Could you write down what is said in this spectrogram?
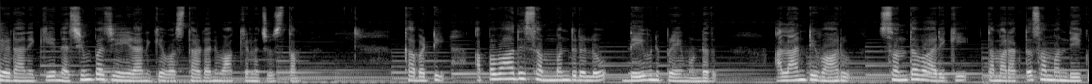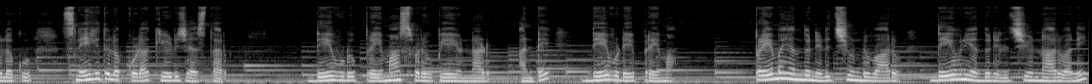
చేయడానికి నశింపజేయడానికే వస్తాడని వాక్యంలో చూస్తాం. కాబట్టి అపవాది సంబంధులలో దేవుని ప్రేమ ఉండదు అలాంటి వారు సొంత వారికి తమ రక్త సంబంధీకులకు స్నేహితులకు కూడా కీడు చేస్తారు. దేవుడు ప్రేమాస్వరూపి అయి ఉన్నాడు. అంటే దేవుడే ప్రేమ. ప్రేమ యందు నిలిచియుండు వారు దేవుని యందు నిలిచియున్నారు అని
